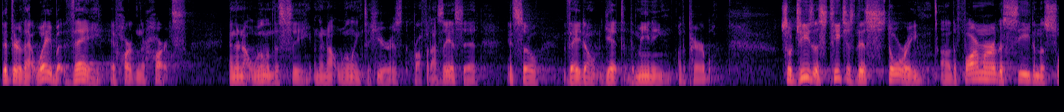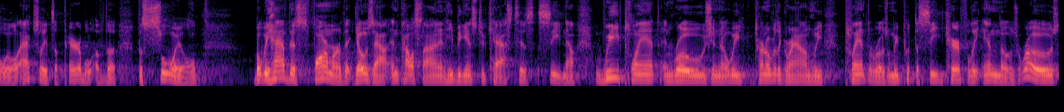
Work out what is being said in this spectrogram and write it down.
that they're that way, but they have hardened their hearts. And they're not willing to see, and they're not willing to hear, as the prophet Isaiah said. And so they don't get the meaning of the parable. So Jesus teaches this story uh, the farmer, the seed, and the soil. Actually, it's a parable of the, the soil but we have this farmer that goes out in Palestine and he begins to cast his seed. Now, we plant in rows, you know, we turn over the ground, we plant the rows, and we put the seed carefully in those rows.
